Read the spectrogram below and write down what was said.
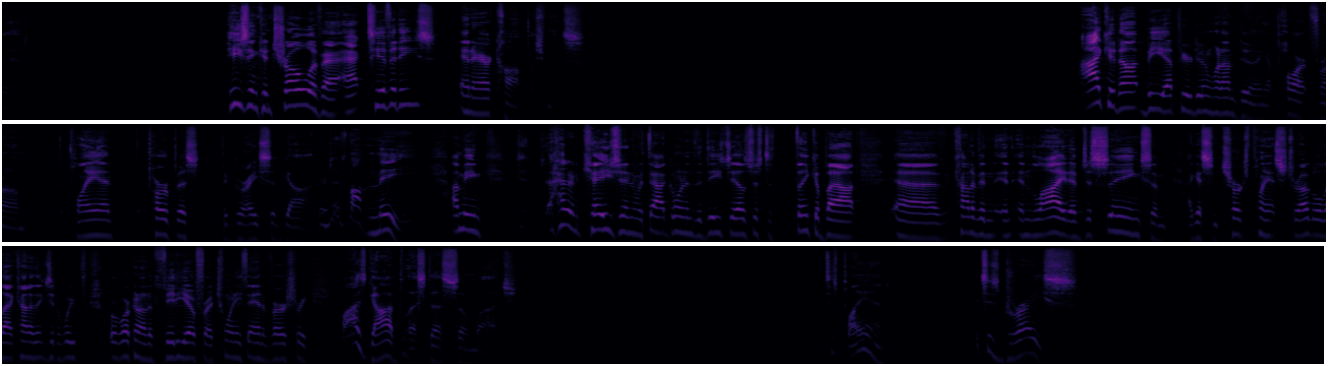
He's in control of our activities and our accomplishments. I could not be up here doing what I'm doing apart from the plan, the purpose, the grace of God. It's not me. I mean, I had an occasion, without going into the details, just to think about uh, kind of in, in, in, light of just seeing some, I guess, some church plant struggle, that kind of things. We, we're working on a video for our 20th anniversary. Why has God blessed us so much? It's His plan, it's His grace.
